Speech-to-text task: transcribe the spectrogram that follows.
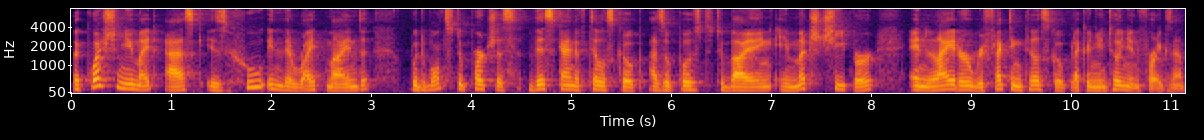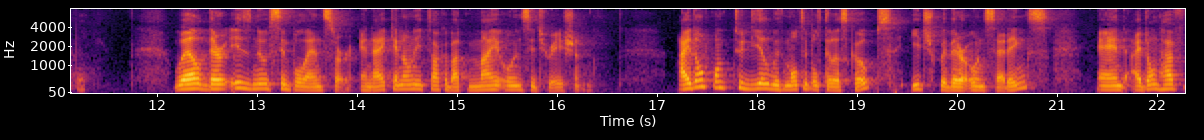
A question you might ask is who in their right mind would want to purchase this kind of telescope as opposed to buying a much cheaper and lighter reflecting telescope like a Newtonian for example? Well, there is no simple answer and I can only talk about my own situation. I don't want to deal with multiple telescopes, each with their own settings, and I don't have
